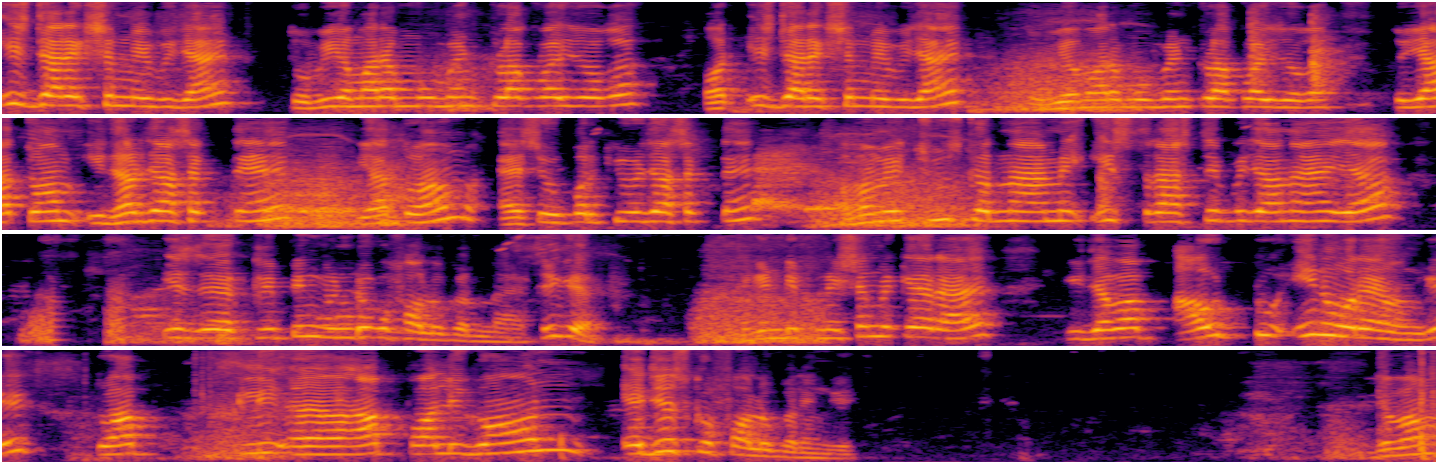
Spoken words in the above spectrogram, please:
इस डायरेक्शन में भी जाएँ तो भी हमारा मूवमेंट क्लॉकवाइज होगा और इस डायरेक्शन में भी जाए तो भी हमारा मूवमेंट क्लॉकवाइज होगा। तो या तो हम इधर जा सकते हैं, या तो हम ऐसे ऊपर की ओर जा सकते हैं। अब हमें चूज़ करना है, हमें इस रास्ते पे जाना है या इस क्लिपिंग विंडो को फॉलो करना है, ठीक है? लेकिन डिफिनेशन में कह रहा है कि जब आप आउट टू इन हो रहे होंगे तो आप आप पॉलीगॉन एजेस को फॉलो करेंगे। जब हम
